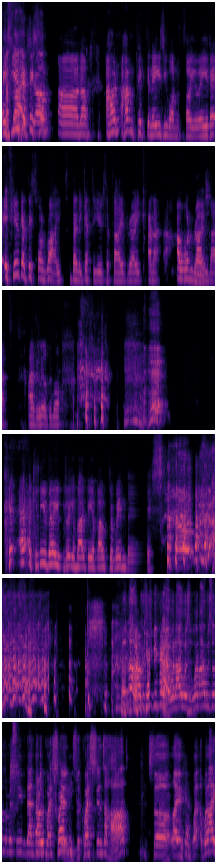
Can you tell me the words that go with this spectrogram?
If you get this strong. one, oh no, I haven't, I haven't picked an easy one for you either. If you get this one right, then you get to use the tie break, and I, I wouldn't mind that. I had a little bit more. can, uh, can you believe that you might be about to win this? But no, because to be fair, when I was when I was on the receiving end of the questions, 20 the questions are hard. So like Yeah. when, when I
